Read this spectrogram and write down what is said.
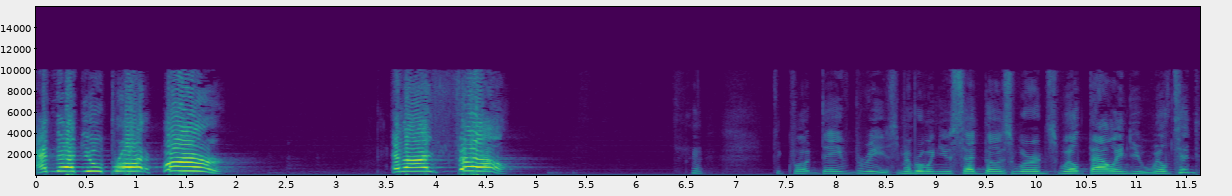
And then you brought her. And I fell quote Dave Breese. Remember when you said those words, wilt thou, and you wilted?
